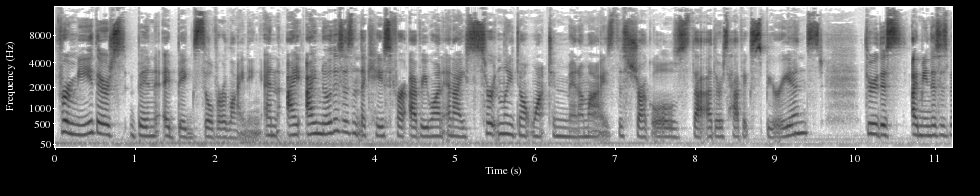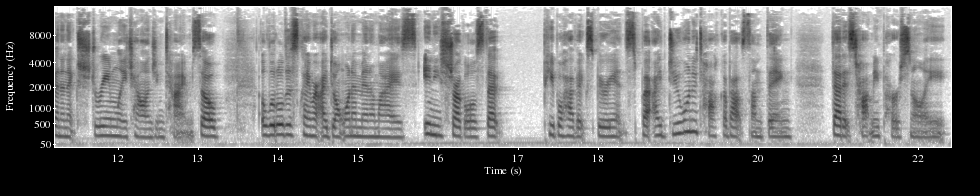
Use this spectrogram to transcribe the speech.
for me, there's been a big silver lining. And I, I know this isn't the case for everyone, and I certainly don't want to minimize the struggles that others have experienced through this. I mean, this has been an extremely challenging time. So, a little disclaimer I don't want to minimize any struggles that people have experienced, but I do want to talk about something that it's taught me personally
